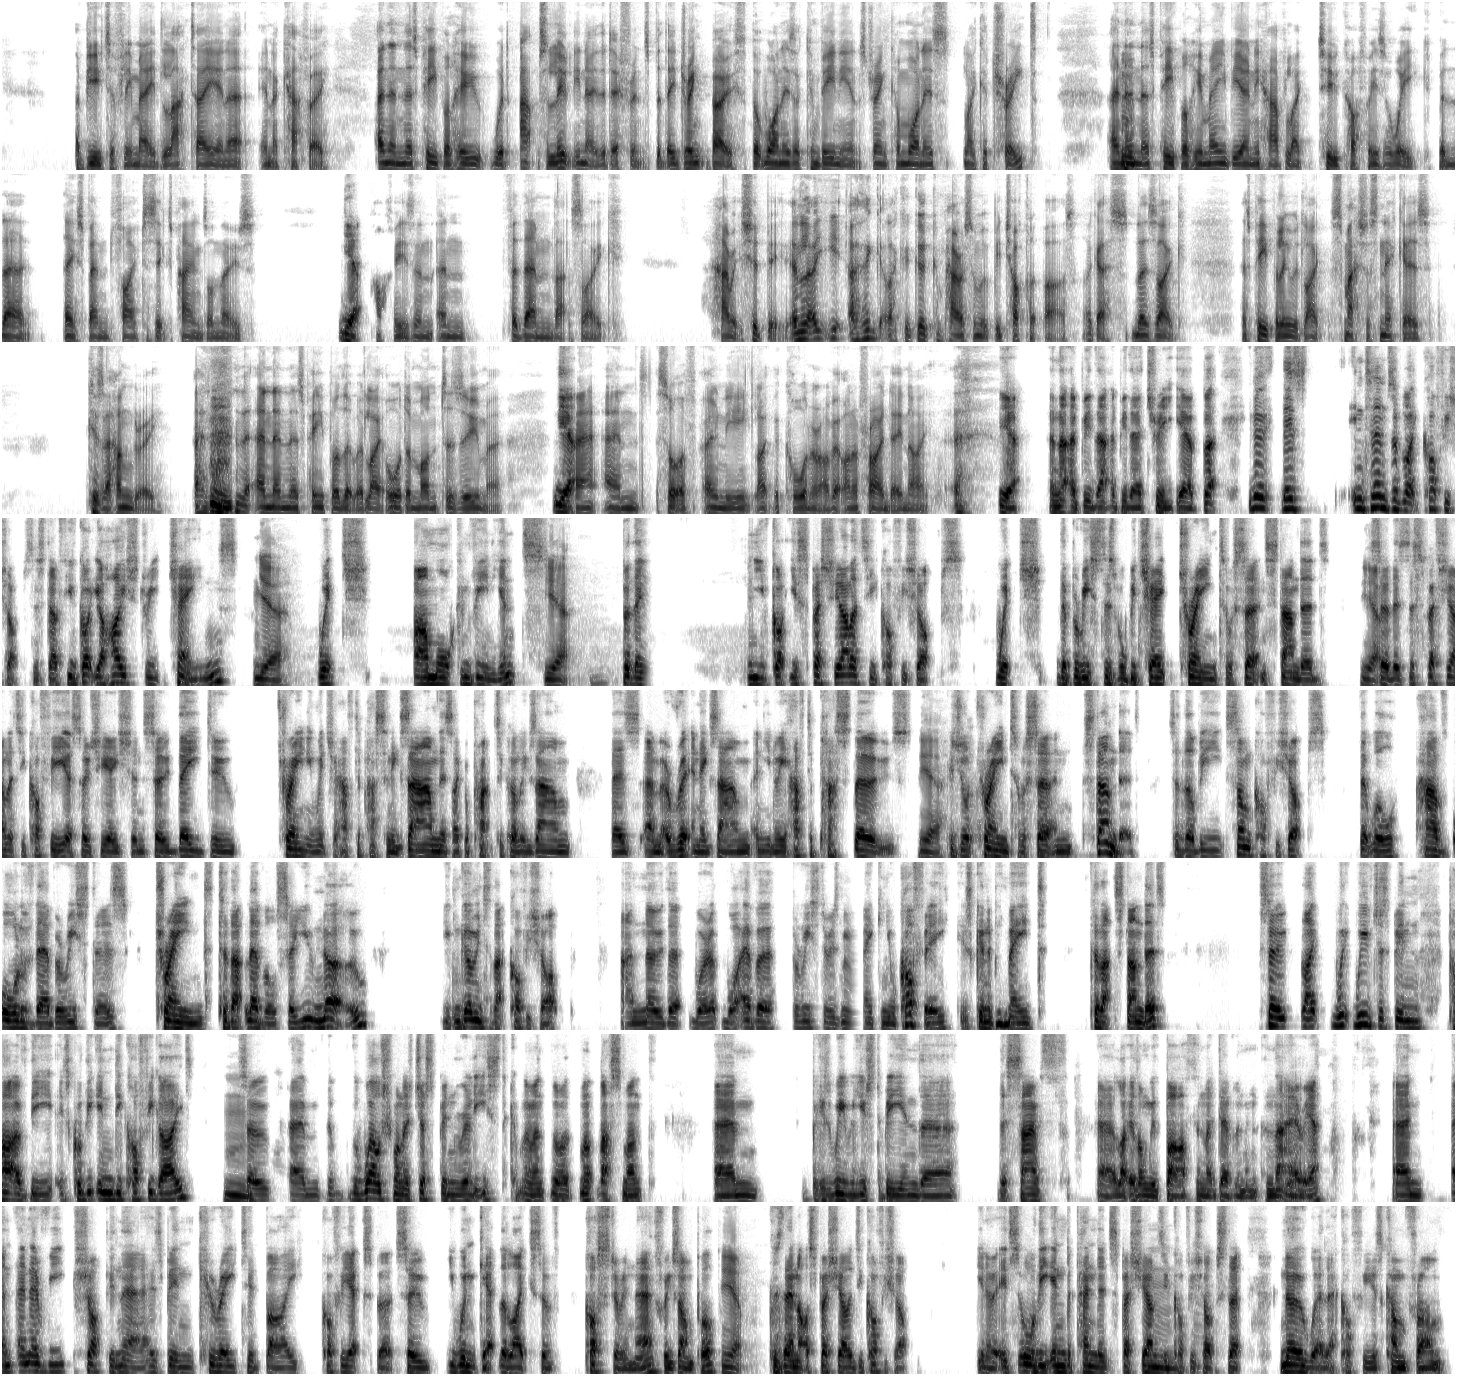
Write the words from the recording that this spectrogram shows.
a beautifully made latte in a in a cafe. And then there's people who would absolutely know the difference, but they drink both. But one is a convenience drink and one is like a treat. And then there's people who maybe only have like two coffees a week, but they they spend five to six pounds on those Yeah. coffees, and and for them that's like how it should be. And like, I think like a good comparison would be chocolate bars. I guess there's like there's people who would like smash a Snickers because they're hungry, and hmm. and then there's people that would like order Montezuma Yeah, a- and sort of only eat like the corner of it on a Friday night. Yeah. And that'd be that'd be their treat. Yeah, but you know, there's in terms of like coffee shops and stuff, you've got your high street chains, yeah, which are more convenient. yeah, but then you've got your specialty coffee shops, which the baristas will be cha- trained to a certain standard. yeah, So there's the Speciality Coffee Association. So they do training, which you have to pass an exam. There's like a practical exam. There's um, a written exam, and you know you have to pass those yeah, because you're trained to a certain standard. So there'll be some coffee shops that will have all of their baristas trained to that level. So you know, you can go into that coffee shop and know that where whatever barista is making your coffee is going to be made to that standard. So like we, we've just been part of the it's called the Indie Coffee Guide. Hmm. So um, the the Welsh one has just been released a couple of months, well, last month, um, because we used to be in the the south, uh, like along with Bath and like Devon and, and that Yeah. area, um, and and every shop in there has been curated by coffee expert. So you wouldn't get the likes of Costa in there, for example, yeah, because they're not a specialty coffee shop. You know, it's all the independent specialty Mm. coffee shops that know where their coffee has come from,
